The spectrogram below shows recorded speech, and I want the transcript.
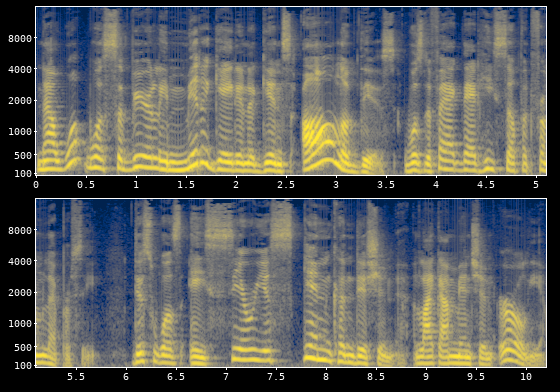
Now, what was severely mitigating against all of this was the fact that he suffered from leprosy. This was a serious skin condition, like I mentioned earlier.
